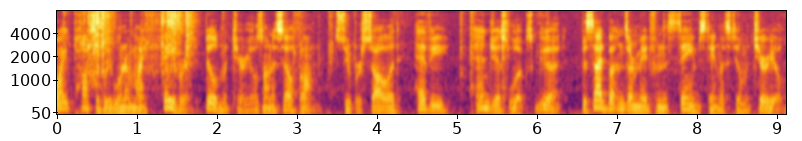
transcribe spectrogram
quite possibly one of my favorite build materials on a cell phone. Super solid, heavy, and just looks good. The side buttons are made from the same stainless steel material.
